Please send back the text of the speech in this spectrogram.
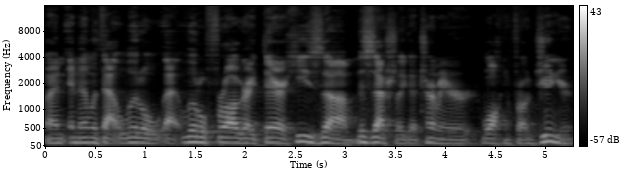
And, and then with that little that little frog right there, he's um, this is actually a Terminator walking frog junior.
